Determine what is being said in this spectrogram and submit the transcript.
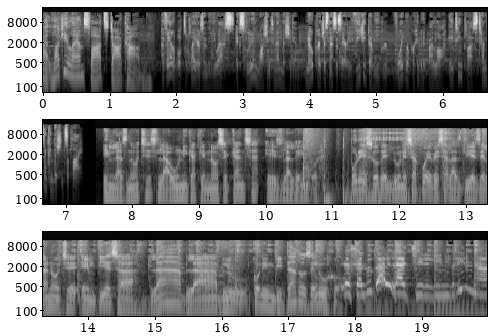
at LuckyLandSlots.com. Available to players in the U.S., excluding Washington and Michigan. No purchase necessary. VGW Group. Void or prohibited by law. 18 plus. Terms and conditions apply. En las noches, la única que no se cansa es la lengua. Por eso, de lunes a jueves a las 10 de la noche empieza Bla Bla Blue con invitados de lujo. Le saluda la chilindrina.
